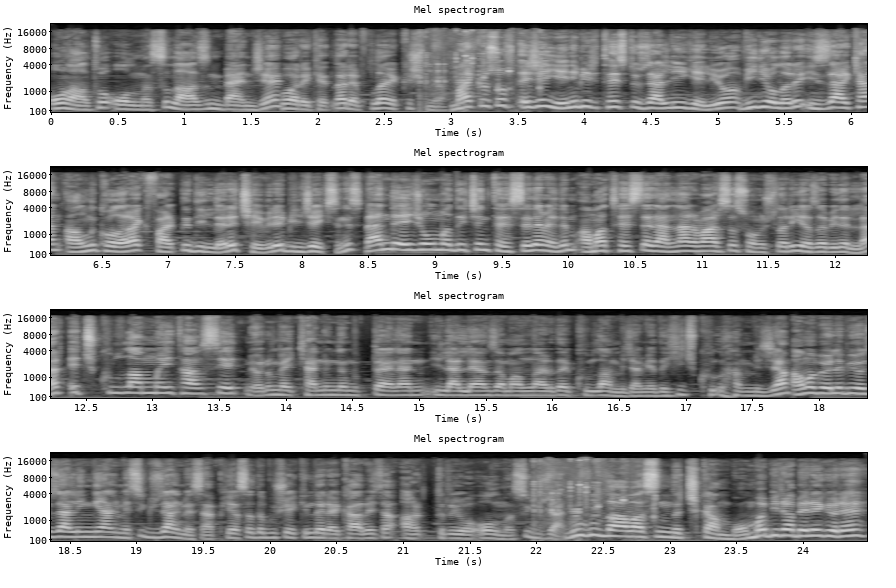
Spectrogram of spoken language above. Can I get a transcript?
16 olması lazım bence. Bu hareketler Apple'a yakışmıyor. Microsoft Edge'e yeni bir test özelliği geliyor. Videoları izlerken anlık olarak farklı dillere çevirebileceksiniz. Ben de Edge olmadığı için test edemedim ama test edenler varsa sonuçları yazabilirler. Edge kullanmayı tavsiye etmiyorum ve kendim de muhtemelen ilerleyen zamanlarda kullanmayacağım ya da hiç kullanmayacağım. Ama böyle bir özelliğin gelmesi güzel mesela. Piyasada bu şekilde rekabeti arttırıyor olması güzel. Google davasında çıkan bomba bir habere göre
